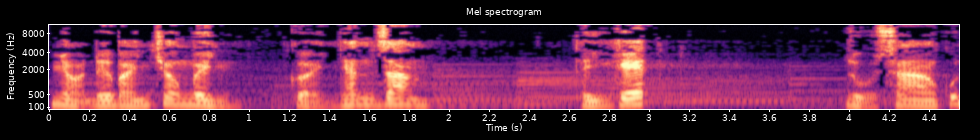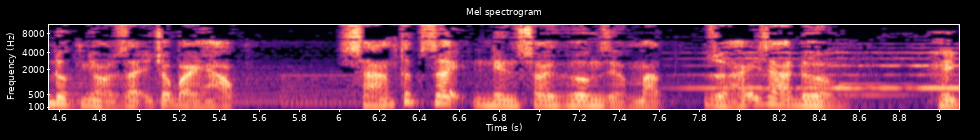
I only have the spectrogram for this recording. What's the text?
Nhỏ đưa bánh cho mình, cười nhăn răng. Thấy ghét. Dù sao cũng được nhỏ dạy cho bài học. Sáng thức dậy nên soi gương rửa mặt rồi hãy ra đường. Hịnh.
